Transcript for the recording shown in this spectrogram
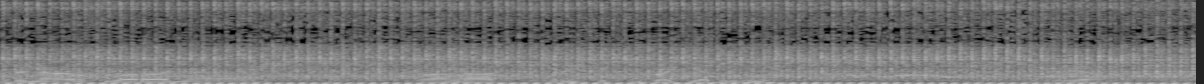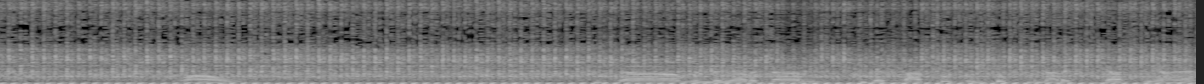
terdengar suaranya sangat berisik di bagian ini ya wow mendengarkan tidak takut untuk menarik gasnya ya.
